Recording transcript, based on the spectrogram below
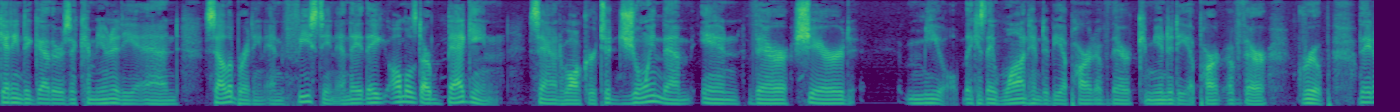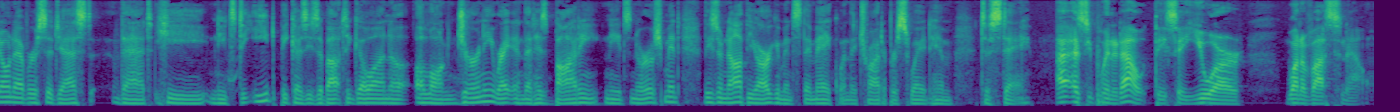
getting together as a community and celebrating and feasting. And they, they almost are begging Sandwalker to join them in their shared meal because they want him to be a part of their community, a part of their group. They don't ever suggest that he needs to eat because he's about to go on a, a, long journey, right? And that his body needs nourishment. These are not the arguments they make when they try to persuade him to stay. As you pointed out, they say, You are one of us now.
